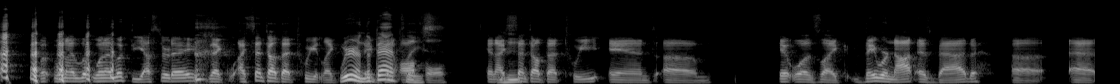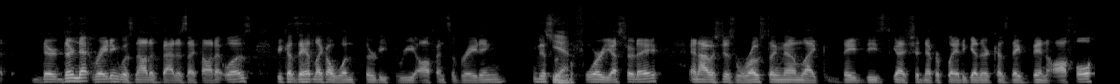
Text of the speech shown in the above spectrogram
when I look when I looked yesterday, like I sent out that tweet, like We're in the bad place. awful, and I Mhm. sent out that tweet, and um, it was like they were not as bad uh, at their their net rating was not as bad as I thought it was because they had like a 133 offensive rating. This was Yeah. before yesterday, and I was just roasting them like they these guys should never play together because they've been awful.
